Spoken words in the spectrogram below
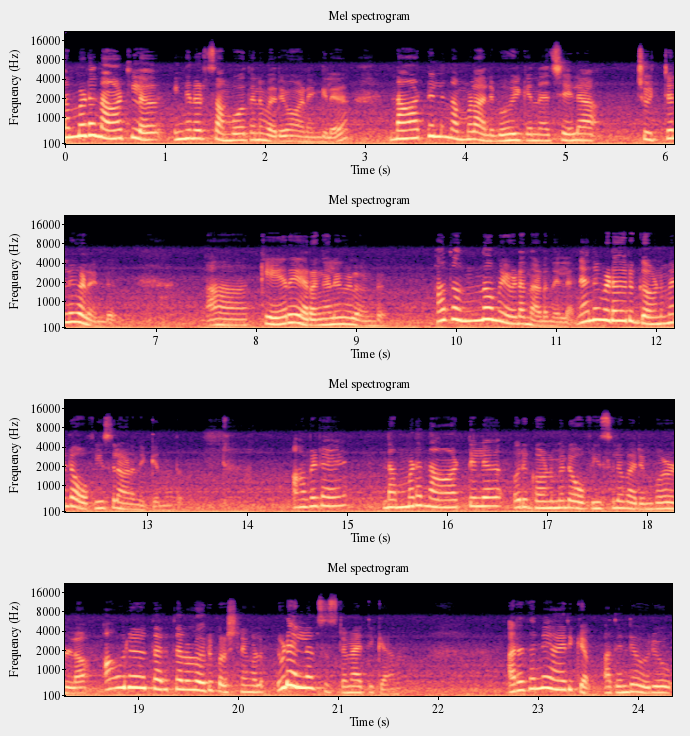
നമ്മുടെ നാട്ടിൽ ഇങ്ങനൊരു സംഭവത്തിന് വരുവാണെങ്കിൽ നാട്ടിൽ നമ്മൾ അനുഭവിക്കുന്ന ചില ചുറ്റലുകളുണ്ട്. കയറി ഇറങ്ങലുകളുണ്ട്. അതൊന്നും ഇവിടെ നടന്നില്ല. ഞാനിവിടെ ഒരു ഗവൺമെന്റ് ഓഫീസിലാണ് നിൽക്കുന്നത്. അവിടെ നമ്മുടെ നാട്ടിൽ ഒരു ഗവൺമെന്റ് ഓഫീസിൽ വരുമ്പോഴുള്ള ആ ഒരു തരത്തിലുള്ള ഒരു പ്രശ്നങ്ങൾ ഇവിടെ എല്ലാം സിസ്റ്റമാറ്റിക്കാണ് അത് തന്നെയായിരിക്കും അതിന്റെ ഒരു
